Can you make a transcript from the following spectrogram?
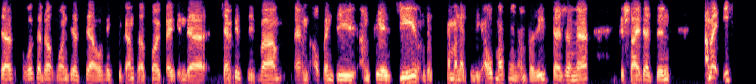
dass Borussia Dortmund jetzt ja auch nicht so ganz erfolgreich in der Champions League war, ähm, auch wenn sie an PSG, und das kann man natürlich auch machen, an Paris Saint-Germain gescheitert sind. Aber ich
